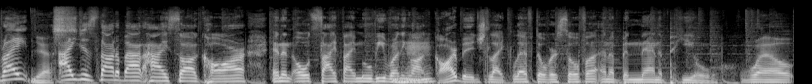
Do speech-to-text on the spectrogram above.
right. Yes. I just thought about how I saw a car in an old sci-fi movie running Mm-hmm. on garbage like leftover sofa and a banana peel. Well,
